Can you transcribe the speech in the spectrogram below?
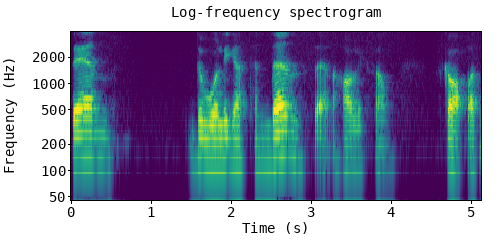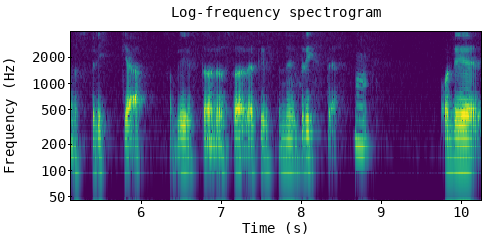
den dåliga tendensen har liksom skapat en spricka som blir större och större tills det nu brister. Mm. Och det,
